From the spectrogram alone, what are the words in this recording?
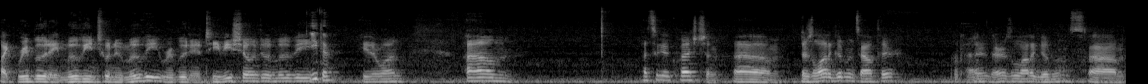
like reboot a movie into a new movie, rebooting a TV show into a movie. Either. Either one. Um, that's a good question. Um, there's a lot of good ones out there. Okay. There, there's a lot of good ones. Um,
